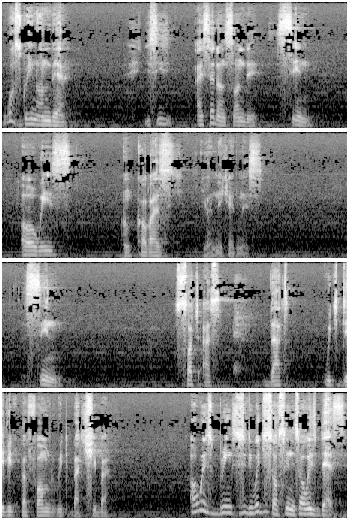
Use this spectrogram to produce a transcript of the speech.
What's going on there? You see, I said on Sunday, sin always uncovers your nakedness. Sin, such as that which David performed with Bathsheba, always brings, you see, the wages of sin is always death.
